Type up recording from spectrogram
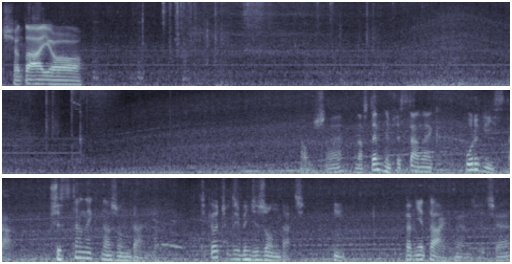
Siadają. Dobrze. Następny przystanek Urwista. Przystanek na żądanie. Ciekawe, czy ktoś będzie żądać. Hm. Pewnie tak, znając życie.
